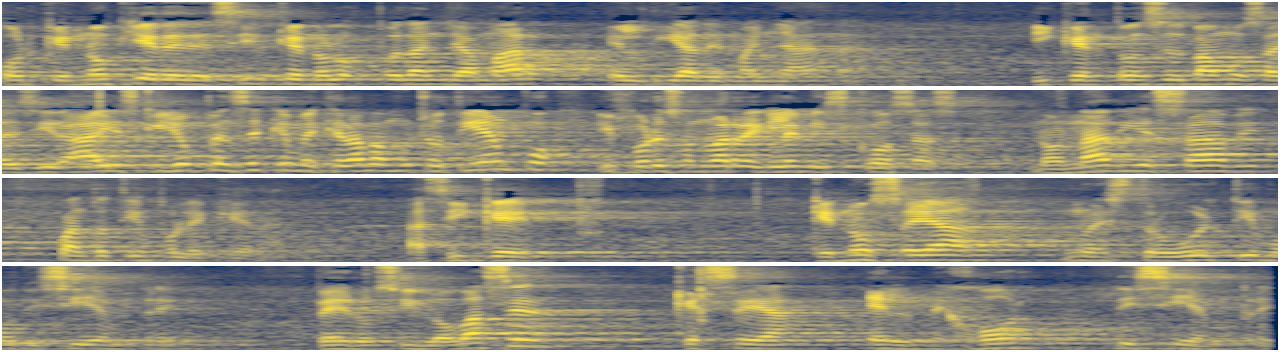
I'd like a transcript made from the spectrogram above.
porque no quiere decir que no los puedan llamar el día de mañana y que entonces vamos a decir, ay, es que yo pensé que me quedaba mucho tiempo y por eso no arreglé mis cosas. No, nadie sabe cuánto tiempo le queda. Así que que no sea nuestro último diciembre, pero si lo va a ser, que sea el mejor diciembre,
